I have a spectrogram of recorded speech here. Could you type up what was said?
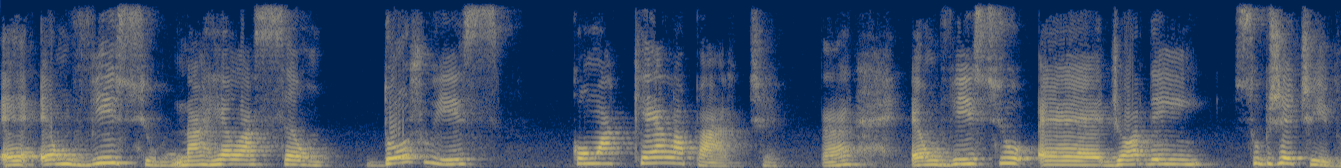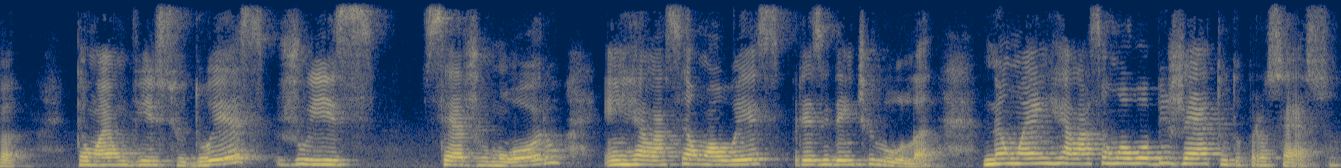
é, é um vício na relação do juiz com aquela parte. Tá? É um vício é, de ordem subjetiva. Então, é um vício do ex-juiz Sérgio Moro em relação ao ex-presidente Lula. Não é em relação ao objeto do processo,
